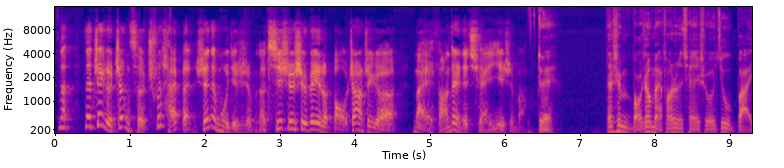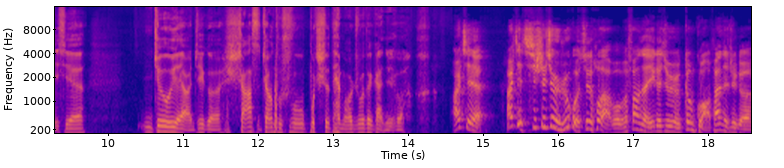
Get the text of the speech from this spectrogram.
那那这个政策出台本身的目的是什么呢？其实是为了保障这个买房的人的权益，是吗？对。但是保障买房人的权益的时候，就把一些。你就有点这个杀死张屠夫不吃带毛猪的感觉了，而且而且其实就是如果最后啊，我们放在一个就是更广泛的这个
